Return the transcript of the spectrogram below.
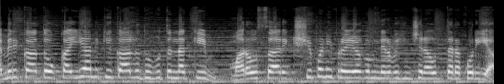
అమెరికాతో కయ్యానికి కాలు దువ్వుతున్న కిమ్ మరోసారి క్షిపణి ప్రయోగం నిర్వహించిన ఉత్తర కొరియా.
